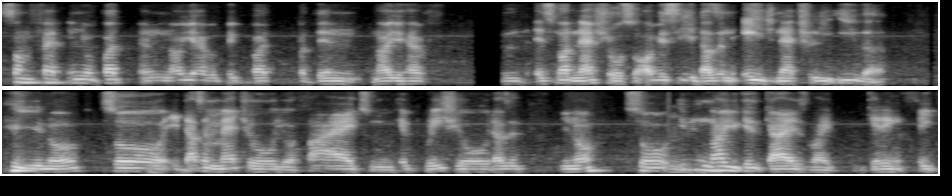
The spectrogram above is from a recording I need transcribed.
some fat in your butt, and now you have a big butt. But then now you have it's not natural, so obviously it doesn't age naturally either. you know, so it doesn't match your your thigh to hip ratio. It doesn't, you know. So Mm. even now you get guys like getting fake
